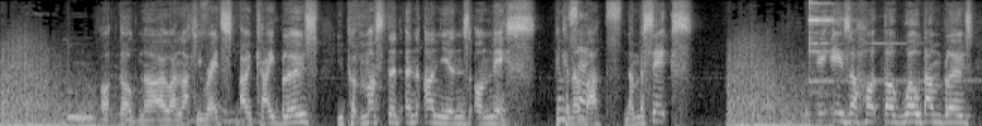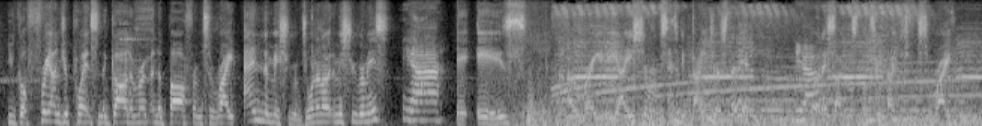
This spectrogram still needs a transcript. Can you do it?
Hot dog, no. Unlucky Reds. OK, Blues. You put mustard and onions on this. Pick Number a number. six. Number six. It is a hot dog. Well done, Blues. You've got 300 points in the garden room and the bathroom to rate and the mystery room. Do you want to know what the mystery room is? Yeah. It is a radiation room. Sounds a bit dangerous, doesn't it? Yeah. Well, let's hope it's not too dangerous for us to raid.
